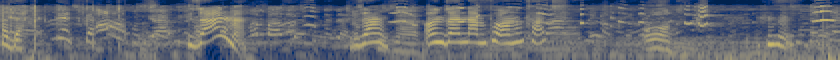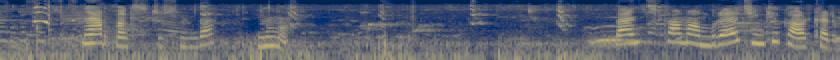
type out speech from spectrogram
Hadi. Güzel mi? Güzel. güzel. Üzerinden puanın kaç? 10. ne yapmak istiyorsun da? Bunu mu? Ben çıkamam buraya çünkü korkarım.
